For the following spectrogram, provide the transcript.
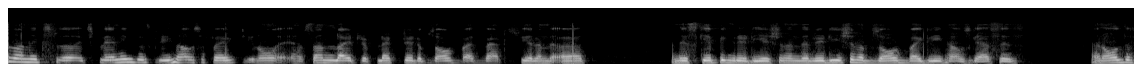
I'm ex uh, explaining this greenhouse effect, you know, sunlight reflected, absorbed by the atmosphere and the earth, and the escaping radiation, and the radiation absorbed by greenhouse gases, and all the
